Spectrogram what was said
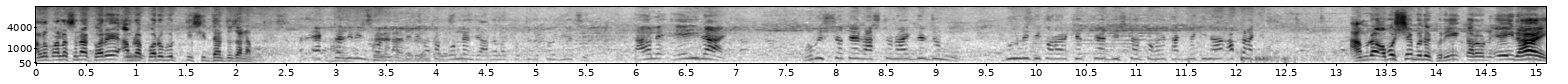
আলোপ আলোচনা করে আমরা পরবর্তী সিদ্ধান্ত জানাব। একটা জিনিস বলেন আপনি যে কথা বললেন যে আদালত পর্যবেক্ষণ দিয়েছে তাহলে এই রায় ভবিষ্যতে রাষ্ট্রনায়কদের জন্য দুর্নীতি করার ক্ষেত্রে দৃষ্টান্ত হয়ে থাকবে কিনা আপনারা কি মনে আমরা অবশ্যই মনে করি কারণ এই রায়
